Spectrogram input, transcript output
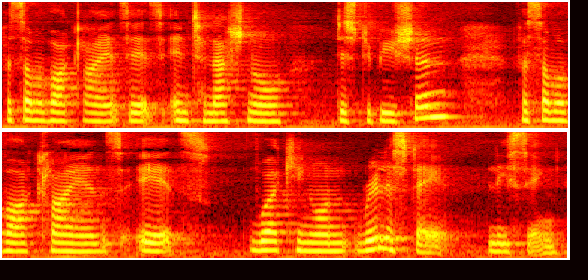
For some of our clients, it's international distribution. For some of our clients, it's working on real estate leasing,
